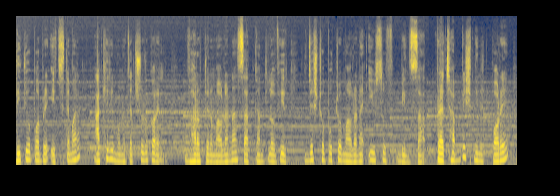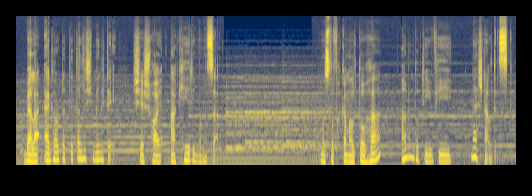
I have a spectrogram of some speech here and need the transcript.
দ্বিতীয় পর্বের ইজতেমার আখেরি মোনাজাত শুরু করেন। ভারতের মাওলানা সাদকান্ত লোভির জ্যেষ্ঠ পুত্র মাওলানা ইউসুফ বিন সাদ। প্রায় ২৬ মিনিট পরে বেলা এগারোটা তেতাল্লিশ মিনিটে শেষ হয় আখেরি মোনাজাত। Mustafa Kamal Toha, Ananda TV, national desk.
